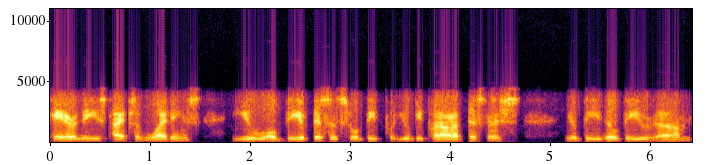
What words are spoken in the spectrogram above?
cater these types of weddings, you will be your business will be put you'll be put out of business. You'll be there'll be um,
